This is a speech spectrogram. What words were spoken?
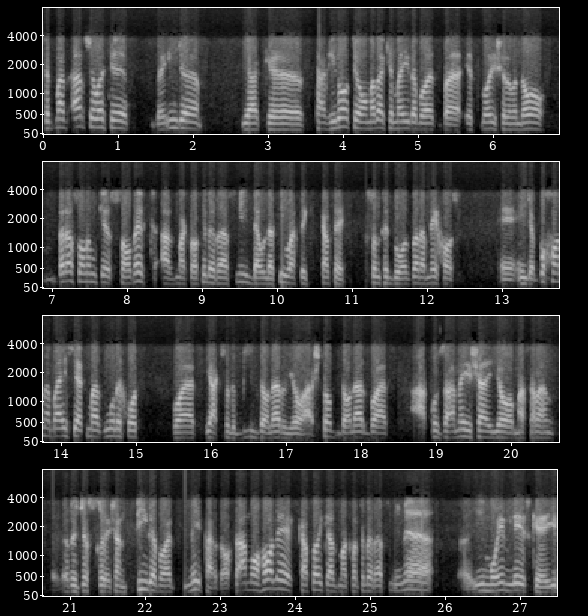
خدمت عرض شود که در اینجا یک تغییرات آمده که من باید به اطلاع شنونده برسانم که سابق از مکاتب رسمی دولتی وقتی کسی صنف دوازده می‌خواست اینجا بخوانه. باعث یک مضمون خود باید 120 دلار یا 80 دلار باید اکوزامهشه یا مثلا رجستریشن فی باید میپرداخت. اما حال کسایی که از مکاتب رسمی می این مهم نیست که این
